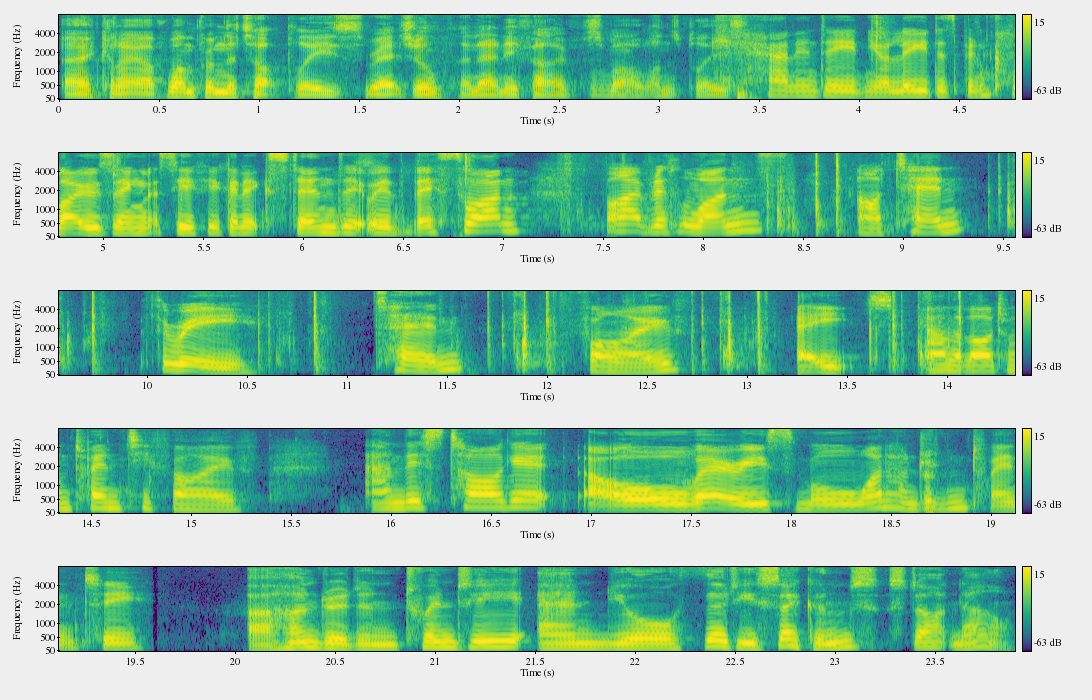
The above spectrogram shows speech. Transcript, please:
Uh, can I have one from the top, please, Rachel, and any five small ones, please? Can indeed. And your lead has been closing. Let's see if you can extend it with this one. Five little ones are 10, 3, 10, 5, 8, and the large one, 25. And this target, oh, very small, 120. 120, and your 30 seconds start now.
